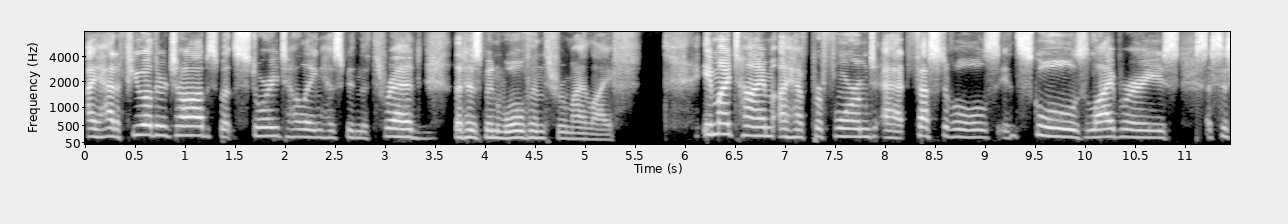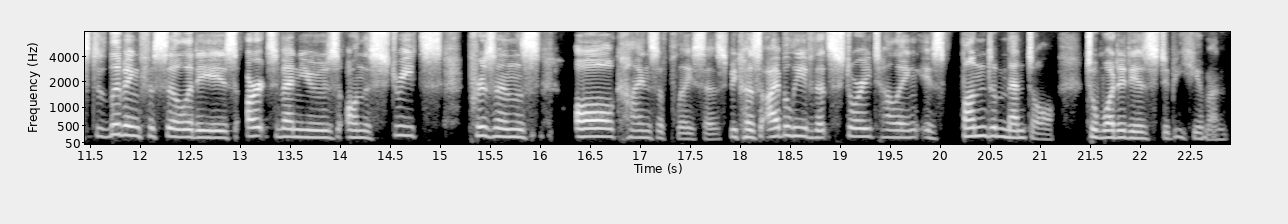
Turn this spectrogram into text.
I had a few other jobs, but storytelling has been the thread mm-hmm. that has been woven through my life. In my time, I have performed at festivals, in schools, libraries, assisted living facilities, arts venues, on the streets, prisons, all kinds of places, because I believe that storytelling is fundamental to what it is to be human.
